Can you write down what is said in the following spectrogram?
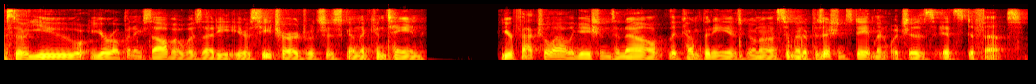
So you, your opening salvo was that EEOC charge, which is going to contain your factual allegations, and now the company is going to submit a position statement, which is its defense.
